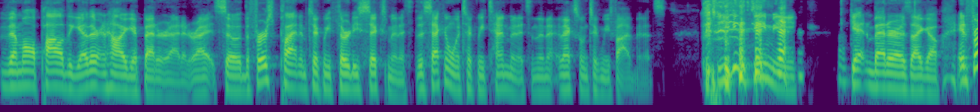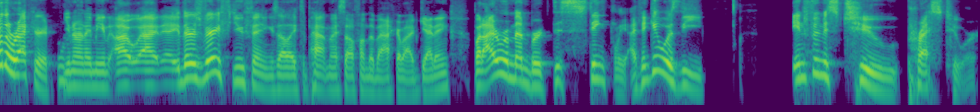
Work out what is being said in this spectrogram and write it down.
them all piled together and how I get better at it, right? So the first platinum took me 36 minutes. The second one took me 10 minutes, and the next one took me five minutes. So you can see me getting better as I go. And for the record, you know what I mean? I, I, there's very few things I like to pat myself on the back about getting, but I remember distinctly, I think it was the infamous 2 press tour.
